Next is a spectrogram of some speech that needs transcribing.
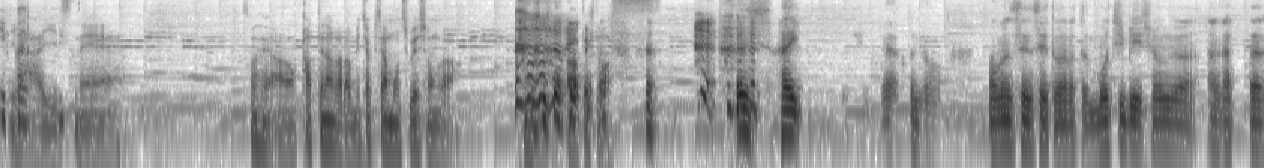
いっぱい。いやー、いいですね。すいません、あの、勝手ながらめちゃくちゃモチベーションが 上がってきてます。よし、はい。じゃあ、この、ママン先生と分かったモチベーションが上がった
